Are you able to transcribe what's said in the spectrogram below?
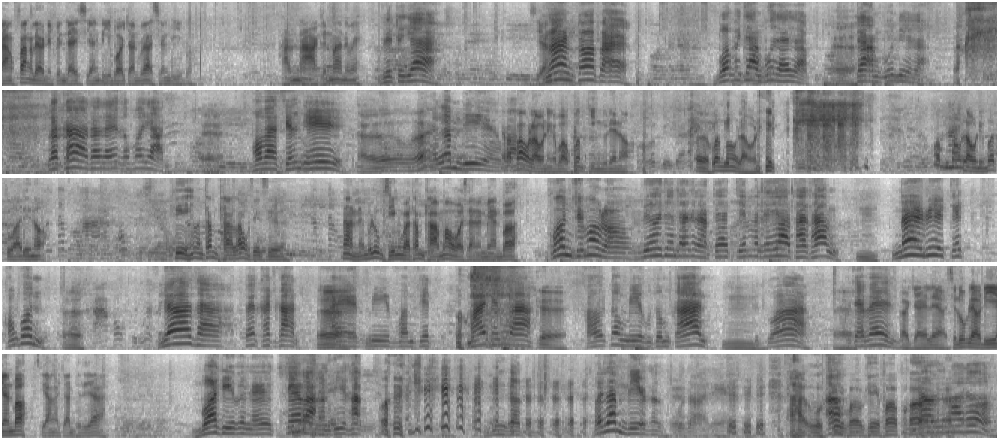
นางฟังแล้วนี่เป็นไดเสียงดีบ่อาจันว่าเสียงดีบ่หันหน้าขึ้นมาได้ไหมวิทยา เสียงงานต่อไปบ่ไปจ้างผู้ใดหรอกเออจ้างผู้นี้ล่ะราคาเท่าไหรก็บ่ยานเออเพราะว่าเสียงดีเออเอ้ยอารมณ์ดีแต่ว่าเมาเรานี่ก็บอกความจริงอยู่เด้เนาะเออความเมาเรานี่ ความเมาเรานี่บ่ตัวเด้เนาะ ที่ให้มันทำทาเล่าซื่อๆนั่นให้บ่ลุงสิงว่าทำทาเมาว่าซั่นนั่นแม่นบ่คนสิเมาเราเหลือจังไดก็แล้วแต่เจ็บวิทยาท่าทางอืมในวิจิตของคนเออเดี๋ยวถ้าไปคัดค้านเออให้มีความคิดหมายถึงว่าเออเขาต้องมีอุดมการณ์อืมตัวเออเข้าใจไหมเข้าใจแล้ว สรุปแล้วดีแม่นบ่เสียงอาจารย์พิทยา บ่ดีเป็นไหนแต่ว่าหันดีครับดีครับบ่ล่ำดีครับกูได้เลยอ่าโอเคพอโอเคพอพอยาวมาเด้อ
